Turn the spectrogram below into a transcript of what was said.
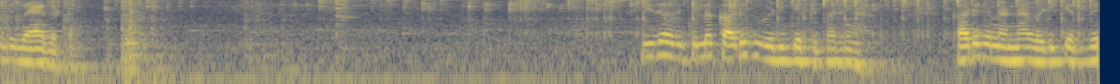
இது வேகட்டும். இது அதுக்குள்ளே கடுகு வெடிக்கிறது பாருங்கள் கடுகு நல்லா வெடிக்கிறது.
